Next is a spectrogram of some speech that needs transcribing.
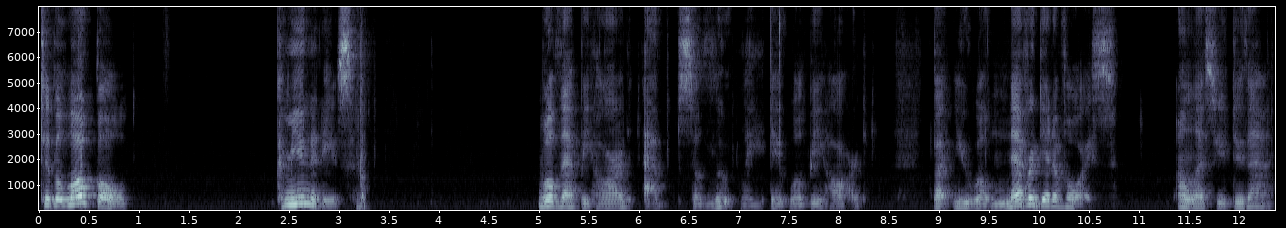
to the local communities. Will that be hard? Absolutely, it will be hard. But you will never get a voice unless you do that.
